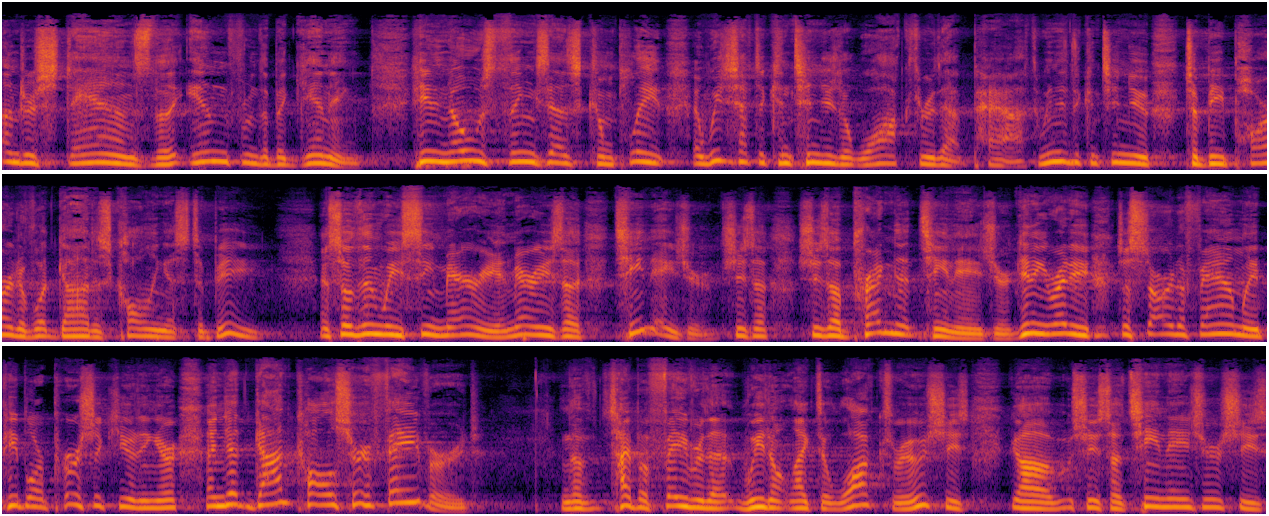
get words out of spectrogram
understands the end from the beginning. He knows things as complete, and we just have to continue to walk through that path. We need to continue to be part of what God is calling us to be. And so then we see Mary, and Mary's a teenager. She's a, she's a pregnant teenager, getting ready to start a family. People are persecuting her, and yet God calls her favored the type of favor that we don't like to walk through. She's, uh, she's a teenager, she's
